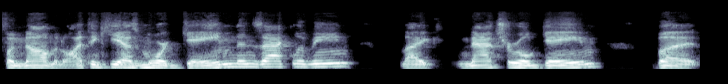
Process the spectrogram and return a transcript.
phenomenal. I think he has more game than Zach LaVine, like natural game, but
